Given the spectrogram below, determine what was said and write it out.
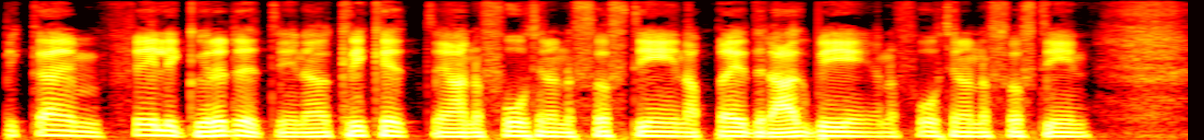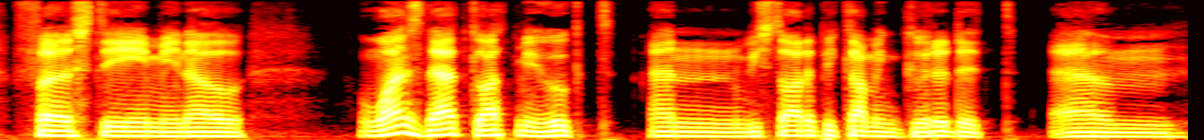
became fairly good at it, you know, cricket under 14, under 15, I played rugby under 14, under 15, first team, you know, once that got me hooked and we started becoming good at it, um,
